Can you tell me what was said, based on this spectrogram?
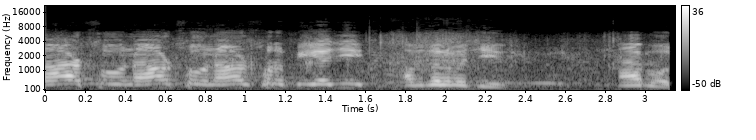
900 900 900 ਰੁਪਿਆ ਜੀ ਅਫਜ਼ਲ ਮਜੀਦ। ਆ ਬੋਲ।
